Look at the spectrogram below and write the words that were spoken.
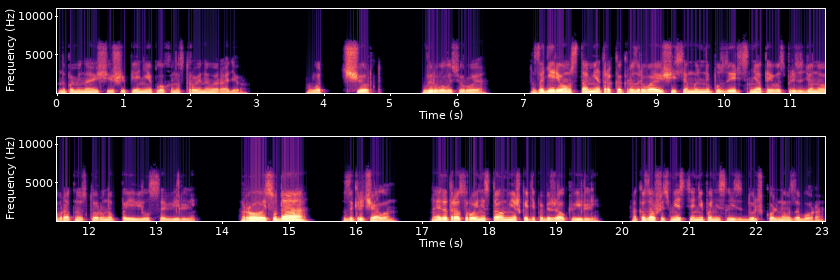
напоминающие шипение плохо настроенного радио. «Вот черт!» — вырвалось у Роя. За деревом в ста метрах, как разрывающийся мыльный пузырь, снятый воспроизведенный в обратную сторону, появился Вилли. «Рой, сюда!» — закричал он. На этот раз Рой не стал мешкать и побежал к Вилли. Оказавшись вместе, они понеслись вдоль школьного забора.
